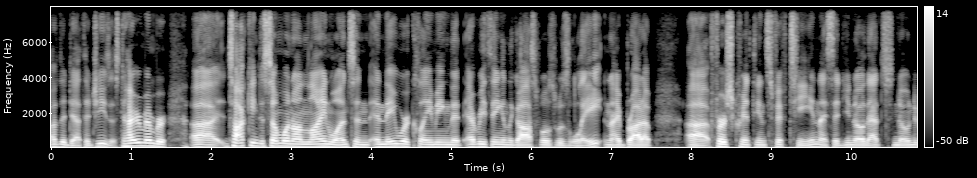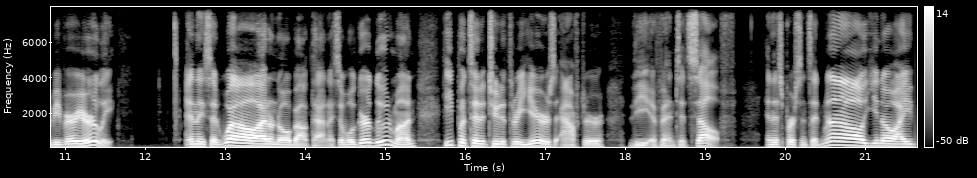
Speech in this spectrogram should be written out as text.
of the death of Jesus. Now, I remember uh, talking to someone online once, and, and they were claiming that everything in the Gospels was late, and I brought up uh, 1 Corinthians 15. I said, you know, that's known to be very early. And they said, well, I don't know about that. And I said, well, Gerd Lüdemann, he puts it at two to three years after the event itself. And this person said, well, you know, I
